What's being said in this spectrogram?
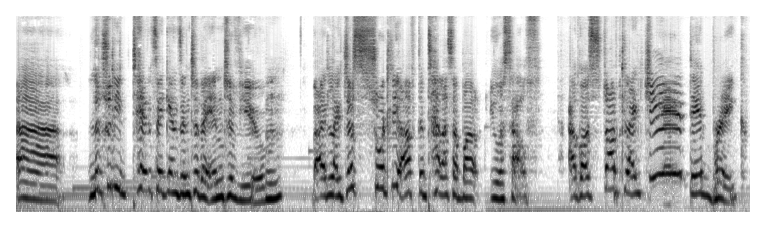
Uh, literally 10 seconds into the interview, I'd like just shortly after, tell us about yourself. I got stopped like, dead break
